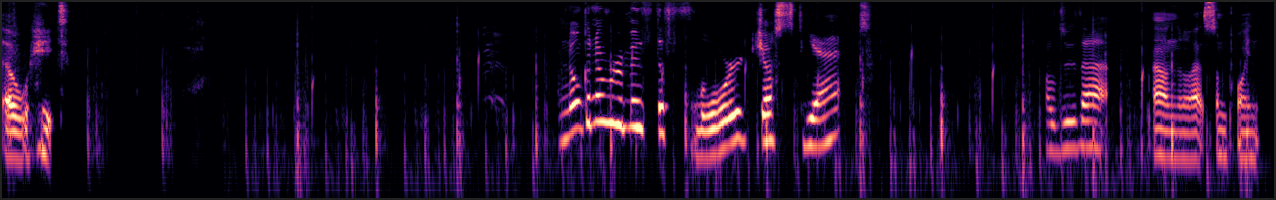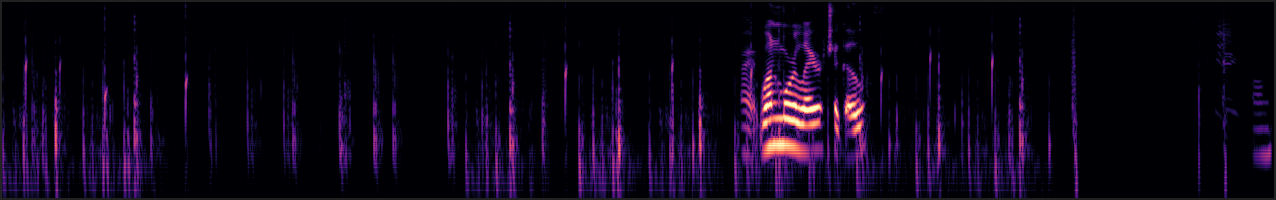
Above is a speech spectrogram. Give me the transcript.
Oh, wait. I'm not gonna remove the floor just yet. I'll do that, oh, I don't know, at some point. Alright, one more layer to go. Um,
